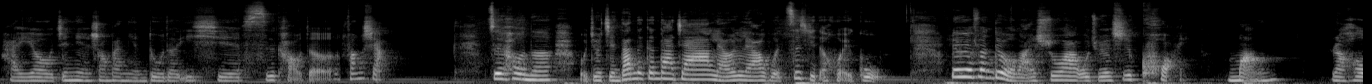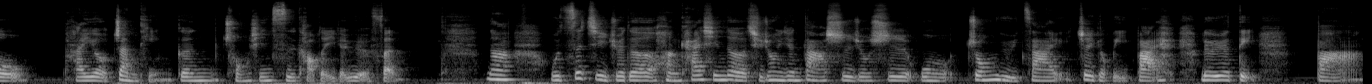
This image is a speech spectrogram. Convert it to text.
还有今年上半年度的一些思考的方向。最后呢，我就简单的跟大家聊一聊我自己的回顾。六月份对我来说啊，我觉得是快。忙，然后还有暂停跟重新思考的一个月份。那我自己觉得很开心的其中一件大事，就是我终于在这个礼拜六月底，把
